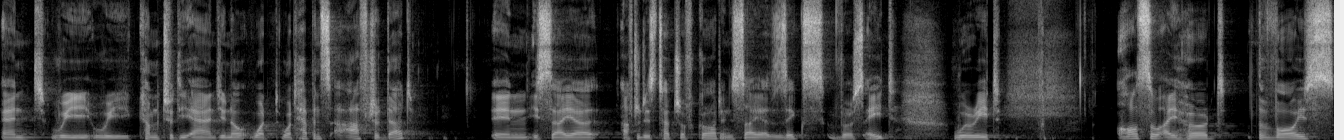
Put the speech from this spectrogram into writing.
And we we come to the end. You know what what happens after that in Isaiah after this touch of God in Isaiah 6 verse 8 we read also I heard the voice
